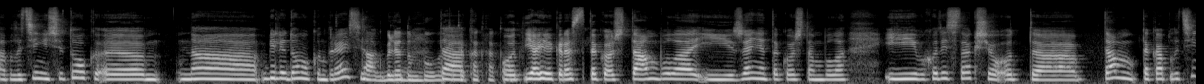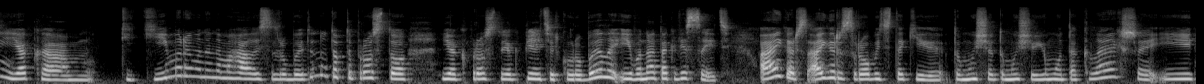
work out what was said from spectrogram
е, плетіння сіток е, на біля дому конгресі. Так, біля Домбула. Так, Так, так, так. От я якраз також там була, і Женя також там була. І виходить так, що от а, там така плетіння, як. а, Кікімери вони намагалися зробити. Ну, тобто, просто як просто як петельку робили, і вона так вісить. Айгерс, Айгерс робить такі, тому що тому що йому так легше, і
